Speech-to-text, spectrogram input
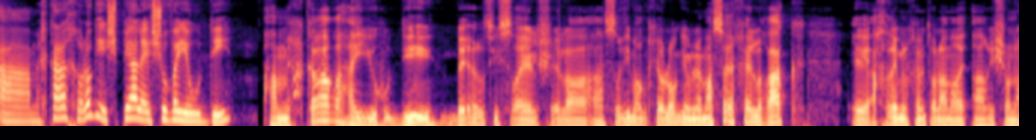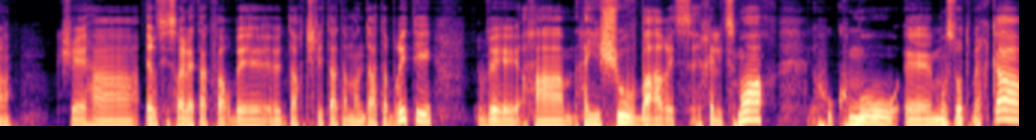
המחקר הארכיאולוגי השפיע על היישוב היהודי. המחקר היהודי בארץ ישראל של השרידים הארכיאולוגיים למעשה החל רק אה, אחרי מלחמת העולם הראשונה, כשארץ ישראל הייתה כבר תחת שליטת המנדט הבריטי, והיישוב בארץ החל לצמוח, הוקמו אה, מוסדות מחקר,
